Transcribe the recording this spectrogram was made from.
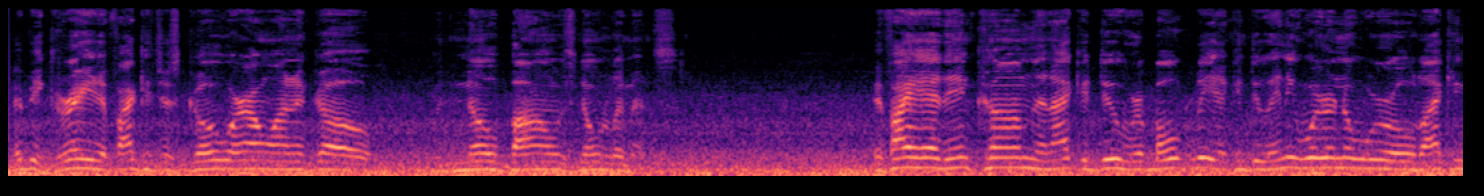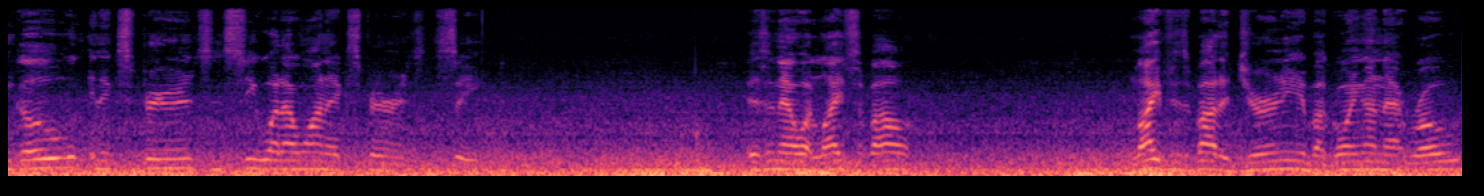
It'd be great if I could just go where I want to go no bounds, no limits. If I had income that I could do remotely, I can do anywhere in the world. I can go and experience and see what I want to experience and see. Isn't that what life's about? Life is about a journey, about going on that road.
